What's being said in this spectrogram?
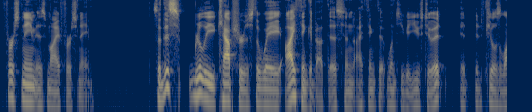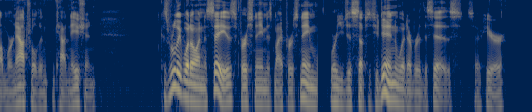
First name is my first name. So this really captures the way I think about this, and I think that once you get used to it, it, it feels a lot more natural than concatenation. Because really what I want to say is first name is my first name, where you just substitute in whatever this is. So here,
